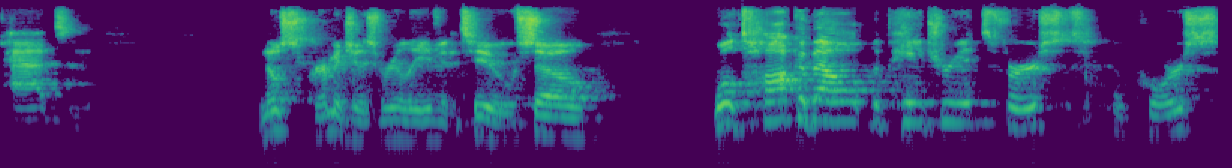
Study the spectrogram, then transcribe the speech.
pads and no scrimmages really even too. So We'll talk about the Patriots first, of course.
